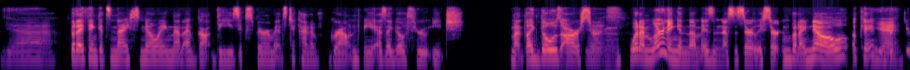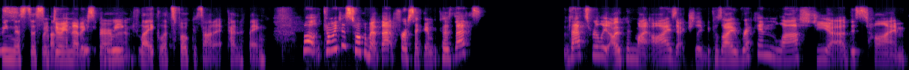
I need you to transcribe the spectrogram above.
Yeah. But i think it's nice knowing that i've got these experiments to kind of ground me as i go through each month. Like those are certain. Yes. what i'm learning in them isn't necessarily certain but i know okay we're doing this this We're month, doing that experiment. week like let's focus on it kind of thing. Well, can we just talk about that for a second? Because that's that's really opened my eyes actually because I reckon last year this time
